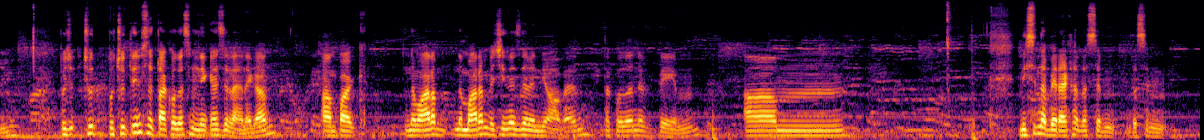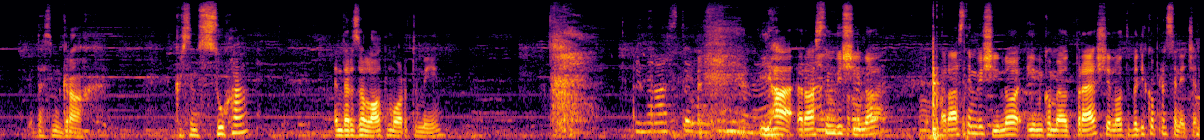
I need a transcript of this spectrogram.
počut, počutim se tako, da sem nekaj zelenega, ampak ne maram, ne maram večine zelenjave, tako da ne vem. Um, mislim, da bi rekla, da sem, da sem, da sem grah, ker sem suha and there's a lot more to me. In raste v višino. ne? Ja, rastem višino, rastem višino in ko me odpreš, je not veliko presenečen.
